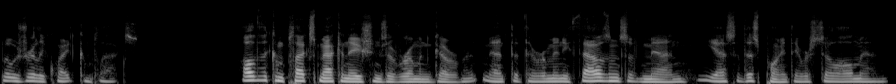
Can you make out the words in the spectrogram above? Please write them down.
but it was really quite complex. All the complex machinations of Roman government meant that there were many thousands of men, yes, at this point they were still all men,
